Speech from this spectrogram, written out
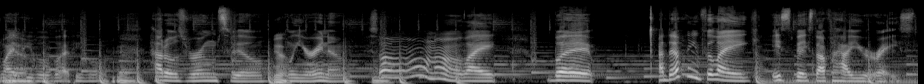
white Yeah. people, black people, Yeah. how those rooms feel when you're in them. Mm-hmm. So I don't know, like, but I definitely feel like it's based off of how you were raised.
